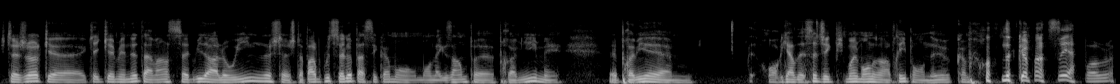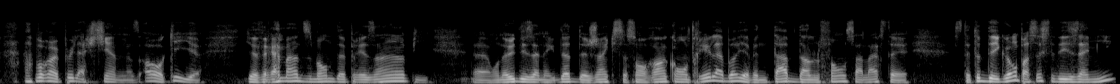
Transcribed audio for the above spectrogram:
je te jure que quelques minutes avant celui d'Halloween, je, te parle beaucoup de cela parce que c'est comme mon, exemple euh, premier, mais le premier, on regardait ça, Jake puis moi, le monde rentré, puis on a, a commencé à avoir, un peu la chienne. oh, OK, il y, a, vraiment du monde de présent, puis euh, on a eu des anecdotes de gens qui se sont rencontrés là-bas. Il y avait une table dans le fond, ça a l'air, c'était, c'était tout des gars, on pensait que c'était des amis,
